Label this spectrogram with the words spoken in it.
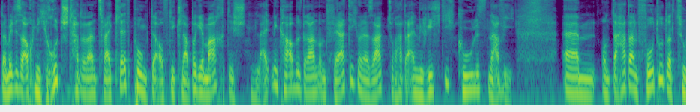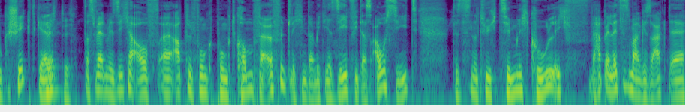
Damit es auch nicht rutscht, hat er dann zwei Klettpunkte auf die Klappe gemacht, ist ein Lightning-Kabel dran und fertig. Und er sagt, so hat er ein richtig cooles Navi. Ähm, und da hat er ein Foto dazu geschickt, gell? Richtig. Das werden wir sicher auf äh, apfelfunk.com veröffentlichen, damit ihr seht, wie das aussieht. Das ist natürlich ziemlich cool. Ich habe ja letztes Mal gesagt, äh,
